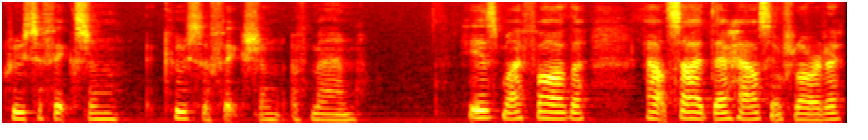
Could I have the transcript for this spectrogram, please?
Crucifixion, Crucifixion of Man. Here's my father outside their house in Florida,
